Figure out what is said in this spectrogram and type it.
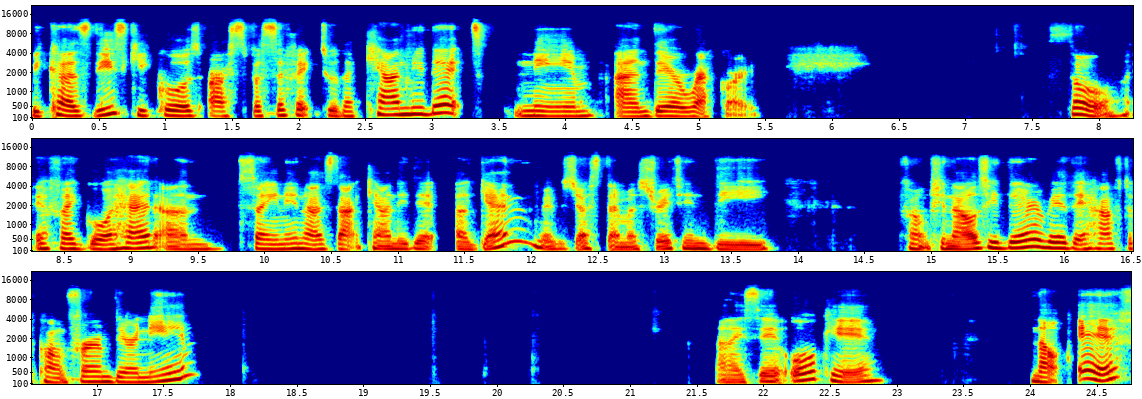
because these key codes are specific to the candidate name and their record. So if I go ahead and sign in as that candidate again, maybe just demonstrating the functionality there where they have to confirm their name and I say, okay. Now, if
